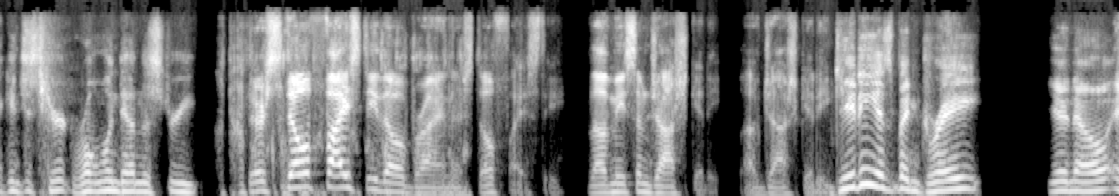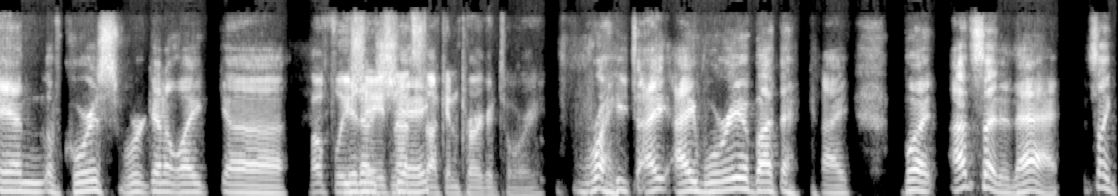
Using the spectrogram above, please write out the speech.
I can just hear it rolling down the street. They're still feisty though, Brian. They're still feisty. Love me some Josh Giddey. Love Josh Giddey. Giddey has been great, you know, and of course we're gonna like uh Hopefully You know, Shay's not stuck in purgatory. right. I I worry about that guy, but outside of that, it's like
